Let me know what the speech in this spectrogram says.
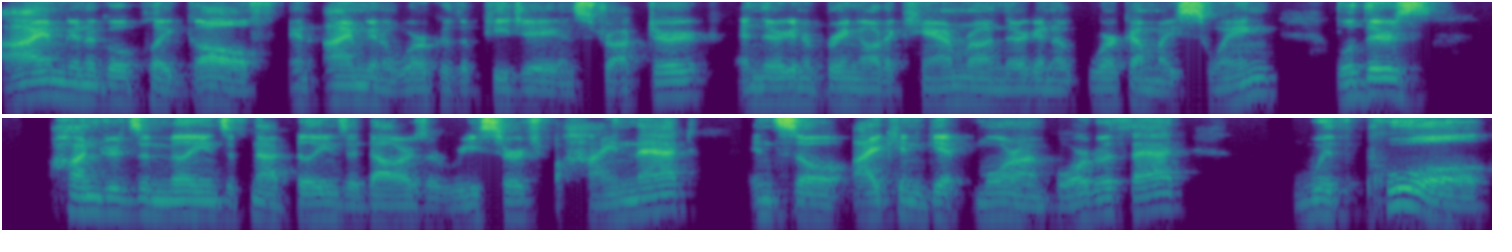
i'm going to go play golf and i'm going to work with a pga instructor and they're going to bring out a camera and they're going to work on my swing well there's hundreds of millions if not billions of dollars of research behind that. And so i can get more on board with that. With pool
